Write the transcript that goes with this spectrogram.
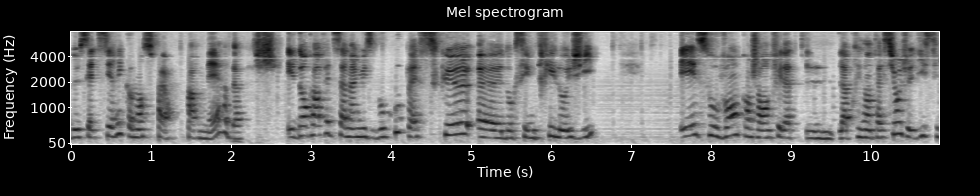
de cette série commence par, merde. Et donc, en fait, ça m'amuse beaucoup parce que euh, donc c'est une trilogie. Et souvent, quand j'en fais la, la présentation, je dis c'est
